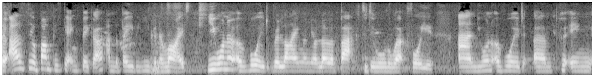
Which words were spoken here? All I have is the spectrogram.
So as your bump is getting bigger and the baby even arrives, you want to avoid relying on your lower back to do all the work for you. And you want to avoid um, putting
